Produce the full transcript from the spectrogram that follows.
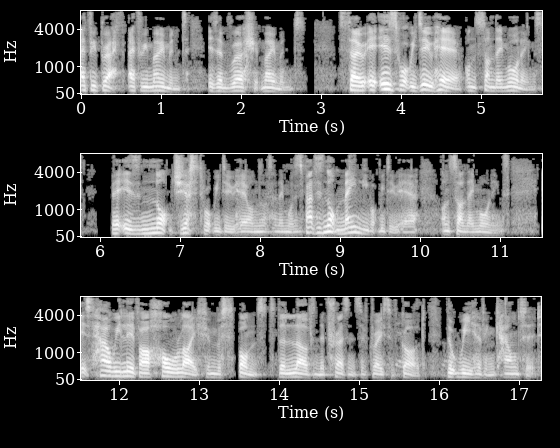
every breath, every moment is a worship moment. So it is what we do here on Sunday mornings, but it is not just what we do here on Sunday mornings. In fact, it's not mainly what we do here on Sunday mornings. It's how we live our whole life in response to the love and the presence of grace of God that we have encountered.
